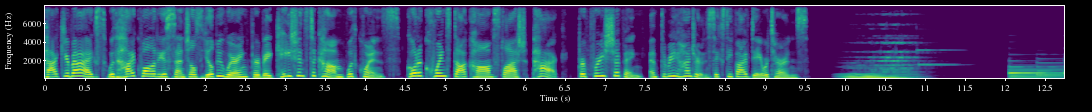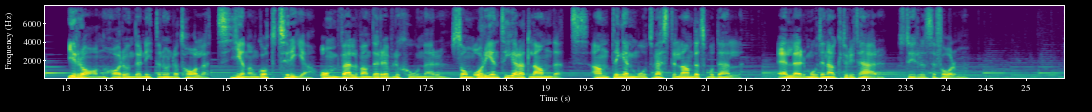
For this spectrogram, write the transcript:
Pack your bags with high-quality essentials you'll be wearing for vacations to come with Quince. Go to quince.com slash pack for free shipping and 365-day returns. Iran har under 1900-talet genomgått tre omvälvande revolutioner som orienterat landet antingen mot västerlandets modell eller mot en auktoritär styrelseform.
